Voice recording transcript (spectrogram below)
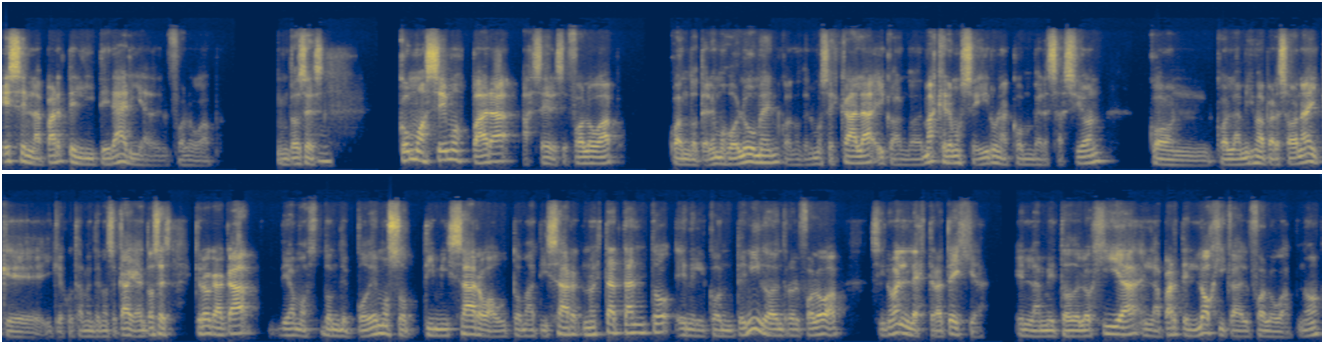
es en la parte literaria del follow-up. Entonces, mm. ¿Cómo hacemos para hacer ese follow-up cuando tenemos volumen, cuando tenemos escala y cuando además queremos seguir una conversación con, con la misma persona y que, y que justamente no se caiga? Entonces, creo que acá, digamos, donde podemos optimizar o automatizar no está tanto en el contenido dentro del follow-up, sino en la estrategia, en la metodología, en la parte lógica del follow-up, ¿no?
